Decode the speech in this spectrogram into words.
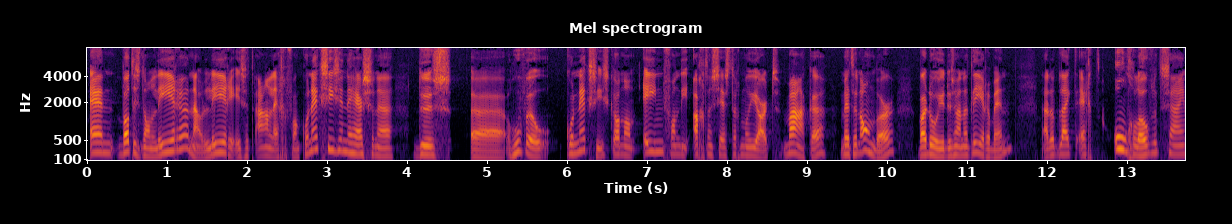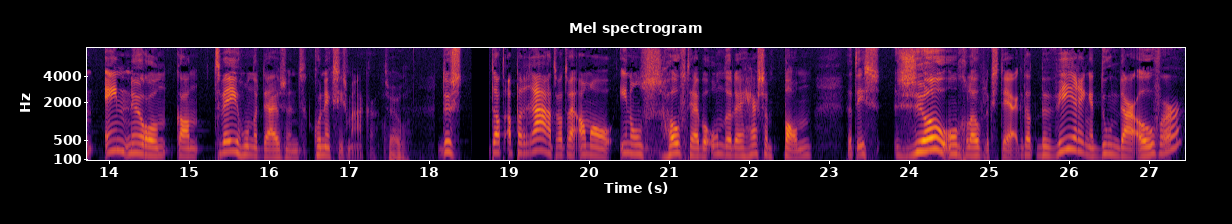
En wat is dan leren? Nou, leren is het aanleggen van connecties in de hersenen. Dus eh, hoeveel connecties kan dan één van die 68 miljard maken met een ander, waardoor je dus aan het leren bent? Nou, dat blijkt echt ongelooflijk te zijn. Eén neuron kan 200.000 connecties maken. Zo. Dus dat apparaat wat wij allemaal in ons hoofd hebben onder de hersenpan, dat is zo ongelooflijk sterk. Dat beweringen doen daarover,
